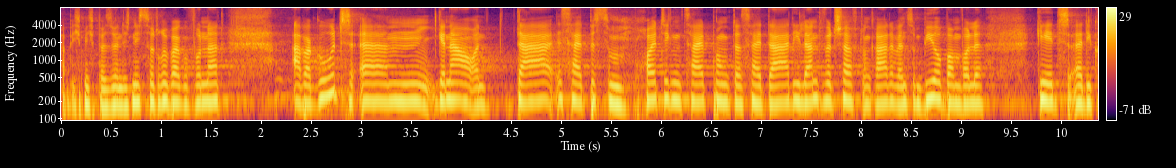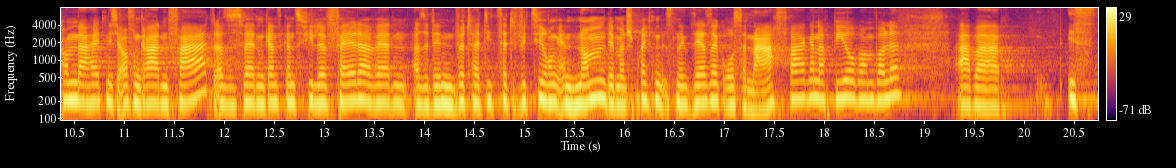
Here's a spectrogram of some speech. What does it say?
Habe ich mich persönlich nicht so drüber gewundert. Aber gut, ähm, genau, und da ist halt bis zum heutigen Zeitpunkt, dass halt da die Landwirtschaft und gerade wenn es um Biobaumwolle geht, äh, die kommen da halt nicht auf einen geraden Pfad. Also es werden ganz, ganz viele Felder werden, also denen wird halt die Zertifizierung entnommen. Dementsprechend ist eine sehr, sehr große Nachfrage nach Biobaumwolle. Aber ist,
